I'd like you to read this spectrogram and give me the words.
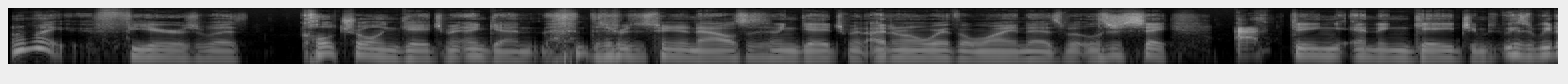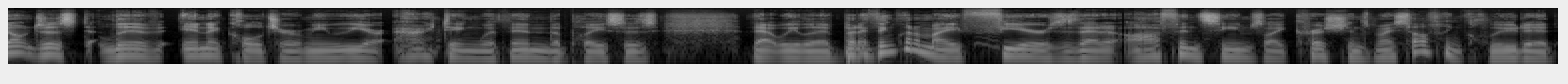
One of my fears with cultural engagement. Again the difference between analysis and engagement i don't know where the line is but let's just say acting and engaging because we don't just live in a culture. I mean we are acting within the places that we live. But i think one of my fears is that it often seems like christians myself included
